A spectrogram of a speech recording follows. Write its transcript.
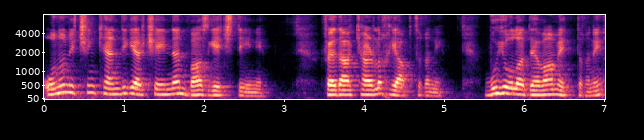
onun için kendi gerçeğinden vazgeçtiğini, fedakarlık yaptığını, bu yola devam ettiğini,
